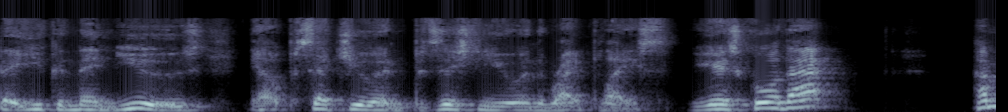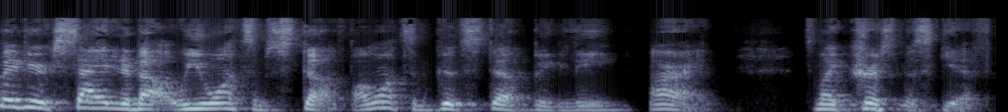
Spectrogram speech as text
that you can then use to help set you and position you in the right place. You guys cool with that? How many of you are excited about? Well, you want some stuff? I want some good stuff, Big V. All right, it's my Christmas gift.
